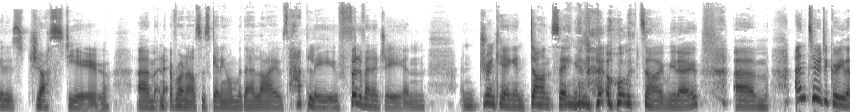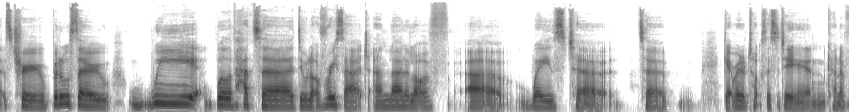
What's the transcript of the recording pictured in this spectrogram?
it is just you, um, and everyone else is getting on with their lives happily, full of energy, and and drinking and dancing and all the time, you know. Um, and to a degree, that's true. But also, we will have had to do a lot of research and learn a lot of uh, ways to to get rid of toxicity and kind of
